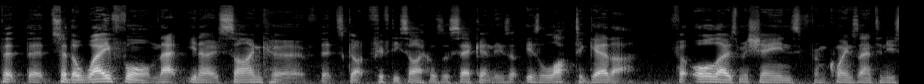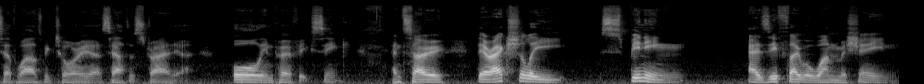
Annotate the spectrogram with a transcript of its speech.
that, that so the waveform, that you know sine curve that's got 50 cycles a second, is is locked together for all those machines from Queensland to New South Wales, Victoria, South Australia, all in perfect sync. And so they're actually spinning as if they were one machine.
